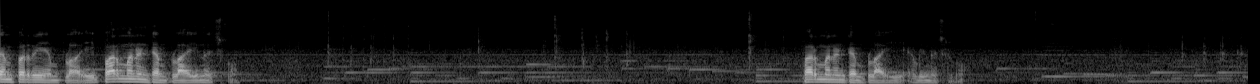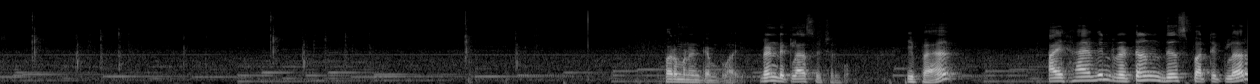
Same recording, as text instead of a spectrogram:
temporary employee permanent எம்ப்ளாயின்னு வச்சுப்போம் பர்மனண்ட் எம்ப்ளாயி அப்படின்னு வச்சுருக்கோம் பர்மனண்ட் எம்ப்ளாயி ரெண்டு கிளாஸ் வச்சுருக்கோம். இப்போ I have in written this particular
